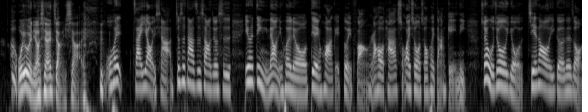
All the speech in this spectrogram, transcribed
我以为你要现在讲一下，欸，哎，我会摘要一下，就是大致上就是因为订饮料你会留电话给对方，然后他外送的时候会打给你，所以我就有接到一个那种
